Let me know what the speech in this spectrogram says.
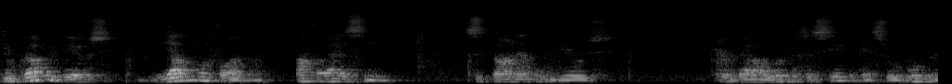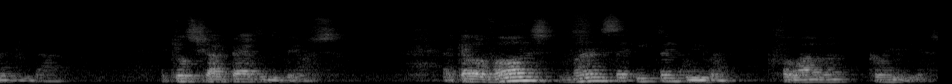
que o próprio Deus, de alguma forma, ao falar assim, se torna um Deus que revela a outra faceta, que é a sua vulnerabilidade. Aquele chegar perto de Deus. Aquela voz mansa e tranquila que falava com Elias.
